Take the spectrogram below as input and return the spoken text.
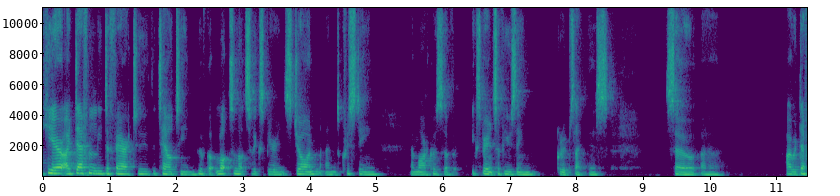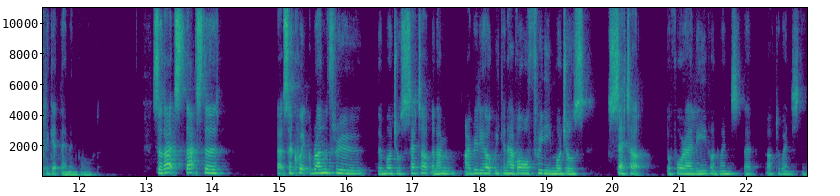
here I definitely defer to the TEL team who've got lots and lots of experience, John and Christine and Marcos of experience of using groups like this. So uh, I would definitely get them involved. So that's that's the that's a quick run through the module setup, and I'm I really hope we can have all three modules set up before I leave on Wednesday uh, after Wednesday.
